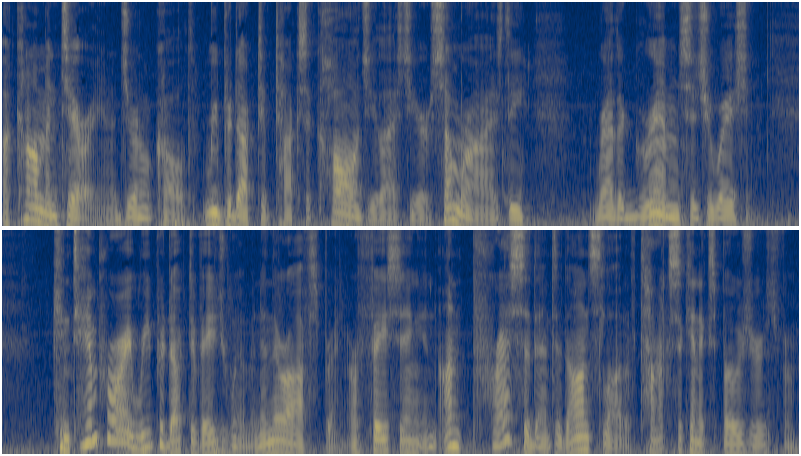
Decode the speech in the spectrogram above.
a commentary in a journal called Reproductive Toxicology last year summarized the rather grim situation. Contemporary reproductive age women and their offspring are facing an unprecedented onslaught of toxicant exposures from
